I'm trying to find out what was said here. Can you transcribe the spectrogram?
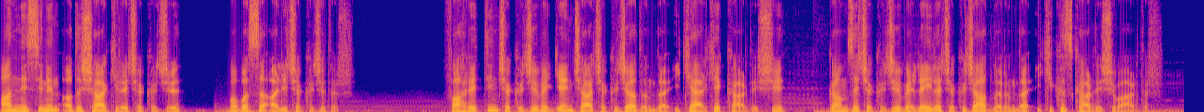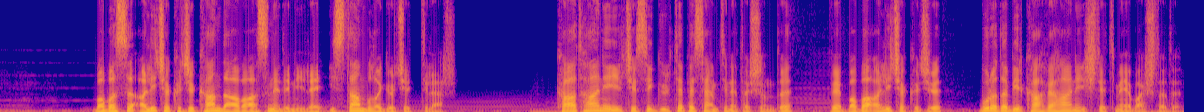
Annesinin adı Şakire Çakıcı, babası Ali Çakıcı'dır. Fahrettin Çakıcı ve Gençağ Çakıcı adında iki erkek kardeşi, Gamze Çakıcı ve Leyla Çakıcı adlarında iki kız kardeşi vardır. Babası Ali Çakıcı kan davası nedeniyle İstanbul'a göç ettiler. Kağıthane ilçesi Gültepe semtine taşındı ve baba Ali Çakıcı burada bir kahvehane işletmeye başladı.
